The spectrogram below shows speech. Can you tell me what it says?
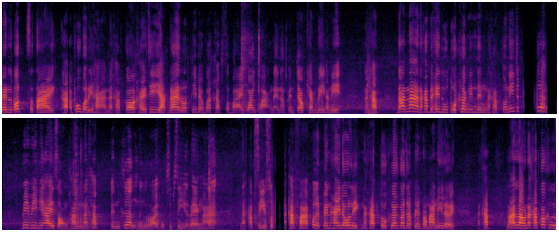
เป็นรถสไตล์ผู้บริหารนะครับ ก็ใครที่อยากได้รถที่แบบว่าขับสบายกว้างขวางแนะนำเป็นเจ้า Camry คันนี้นะครับด้านหน้านะครับเดี๋ยวให้ดูตัวเครื่องนิดนึงนะครับ ตัวนี้จะเป็นเครื่อง VVTi 2000 นะครับ เป็นเครื่อง 164 แรงม้านะครับ4สุดนะครับฝาเปิดเป็นไฮดรอลิกนะครับ ตัวเครื่องก็จะเป็นประมาณนี้เลยนะครับร้านเรานะครับก็คือ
